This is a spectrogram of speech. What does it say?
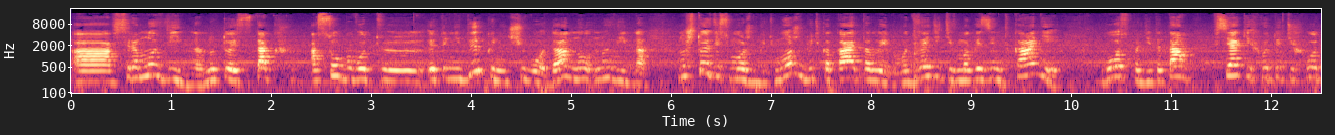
а, все равно видно. Ну, то есть так особо вот, э, это не дырка, ничего, да, но, но видно. Ну, что здесь может быть? Может быть какая-то лейба. Вот зайдите в магазин тканей, господи, да там всяких вот этих вот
